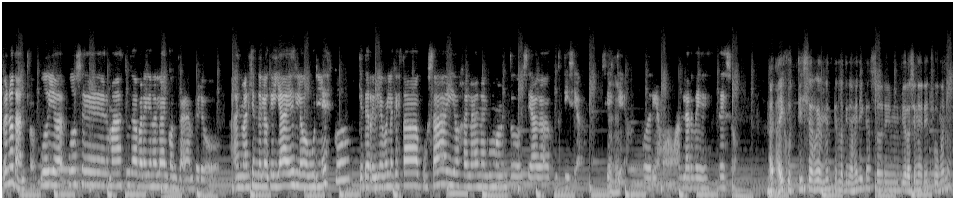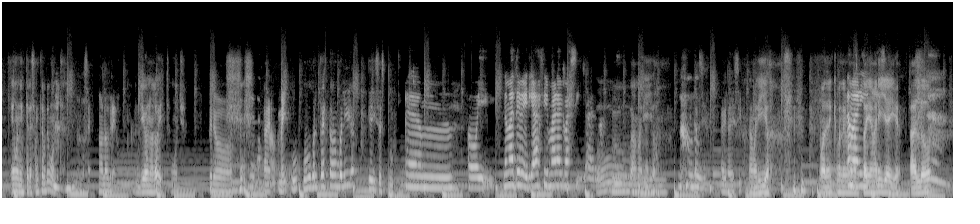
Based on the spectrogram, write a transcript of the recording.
pero no tanto. Pudo, pudo ser más astuta para que no la encontraran, pero al margen de lo que ya es lo burlesco, qué terrible por lo que estaba acusada y ojalá en algún momento se haga justicia, si es que podríamos hablar de, de eso. ¿Hay justicia realmente en Latinoamérica sobre violaciones de derechos humanos? Es una interesante pregunta. No lo sé, no lo creo. Yo no lo he visto mucho. Pero, a ver, ¿hubo golpe de Estado en Bolivia? ¿Qué dices tú? Um, oye, no me atrevería a afirmar algo así, la verdad. Uh, amarillo. Gracias, agradecido. Amarillo. Vamos a tener que poner una pantalla amarilla ahí, ¿eh? Aló,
